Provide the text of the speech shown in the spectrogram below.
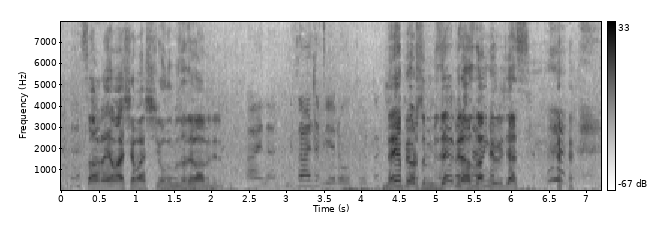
Sonra yavaş yavaş yolumuza devam edelim. Aynen. Güzel de bir yere oturduk. Ne yapıyorsun bize? Birazdan göreceğiz.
